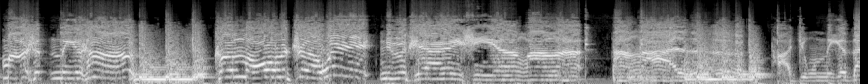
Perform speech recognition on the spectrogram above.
马身内上可恼了这位女天仙！他就内在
